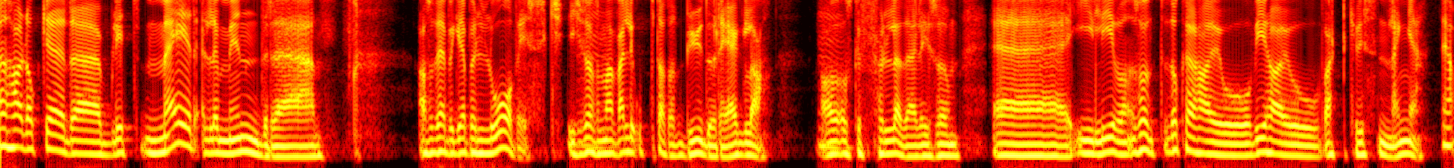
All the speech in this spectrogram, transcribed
Men har dere eh, blitt mer eller mindre Altså det begrepet lovisk. ikke sant? De er veldig opptatt av bud og regler. Og og skulle følge det liksom eh, i livet. Sånt, dere har jo, vi har jo vært kristne lenge. Ja.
